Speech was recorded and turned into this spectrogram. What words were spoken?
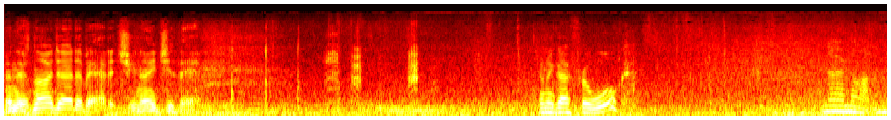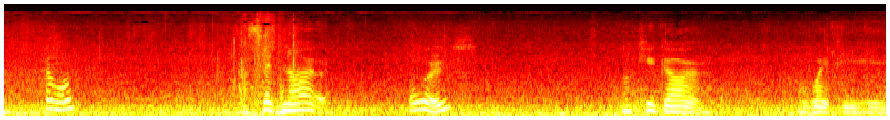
And there's no doubt about it, she needs you there. Gonna go for a walk? No, Martin. Come on. I said no. Always. Look, you go. I'll wait for you here.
